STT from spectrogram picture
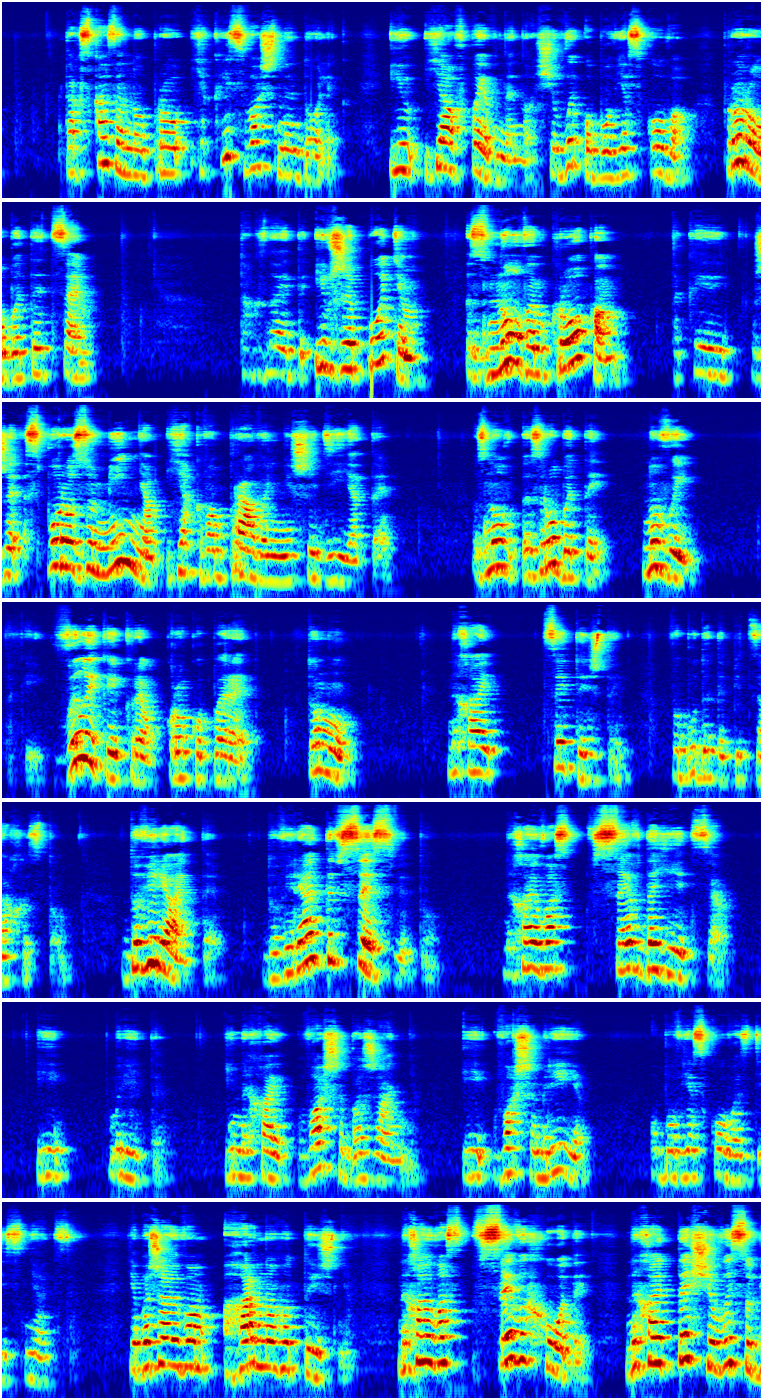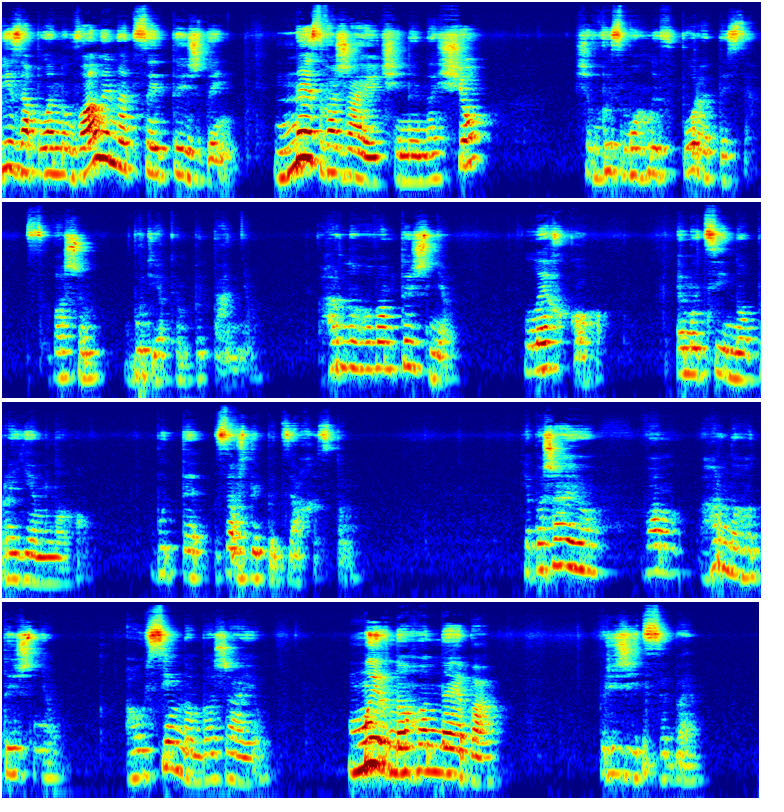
так сказано про якийсь ваш недолік. І я впевнена, що ви обов'язково проробите це. Так, знаєте, і вже потім з новим кроком, такий вже з порозумінням, як вам правильніше діяти, знов зробите новий такий великий крок, крок уперед. Тому нехай цей тиждень ви будете під захистом. Довіряйте, довіряйте Всесвіту. Нехай у вас все вдається. І мрійте. І нехай ваше бажання і ваші мрії обов'язково здійсняться. Я бажаю вам гарного тижня. Нехай у вас все виходить. Нехай те, що ви собі запланували на цей тиждень, не зважаючи ні на що, щоб ви змогли впоратися з вашим будь-яким питанням. Гарного вам тижня, легкого, емоційно приємного. Будьте завжди під захистом. Я бажаю вам гарного тижня, а усім нам бажаю мирного неба. Бережіть себе.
